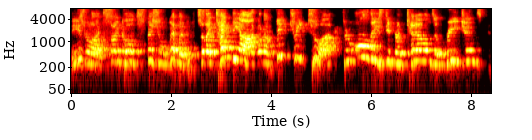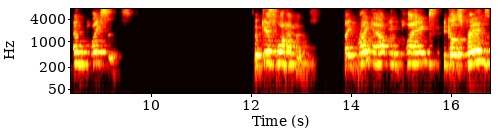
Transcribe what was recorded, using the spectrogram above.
The Israelites' so called special weapon. So they take the ark on a victory tour through all these different towns and regions and places. But guess what happens? They break out in plagues because, friends,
